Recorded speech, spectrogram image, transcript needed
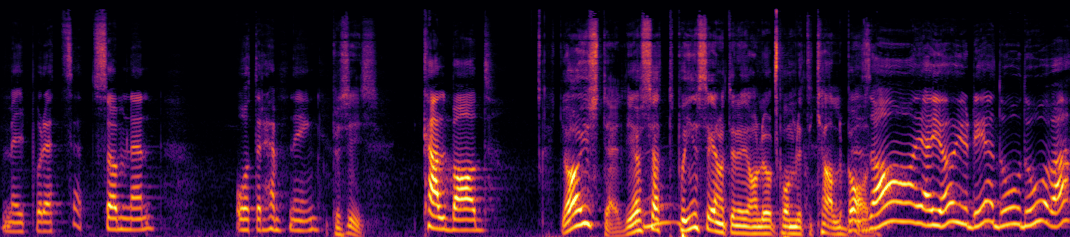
mig på rätt sätt. Sömnen, återhämtning, Precis. kallbad. Ja, just det. Jag har sett på Instagram att du håller på med lite kallbad. Ja, jag gör ju det då och då va.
